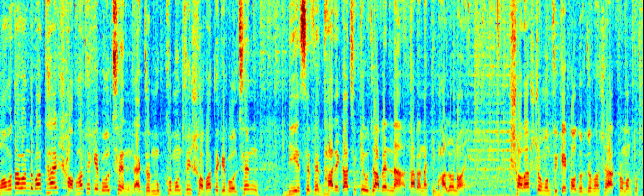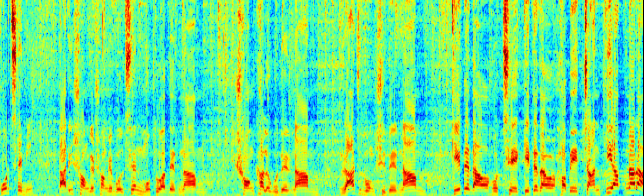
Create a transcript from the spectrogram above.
মমতা বন্দ্যোপাধ্যায় সভা থেকে বলছেন, একজন মুখ্যমন্ত্রী সভা থেকে বলছেন, বিএসএফ এর ধারে কাছে কেউ যাবেন না, তারা নাকি ভালো নয়। স্বরাষ্ট্রমন্ত্রীকে কদর্য ভাষায় আক্রমণ তো করছেনই, তারই সঙ্গে সঙ্গে বলছেন, মতুয়াদের নাম, সংখ্যালঘুদের নাম, রাজবংশীদের নাম, কেটে দেওয়া হচ্ছে, কেটে দেওয়া হবে, চান কি আপনারা?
